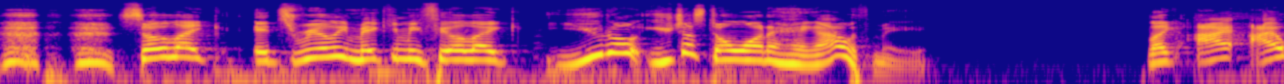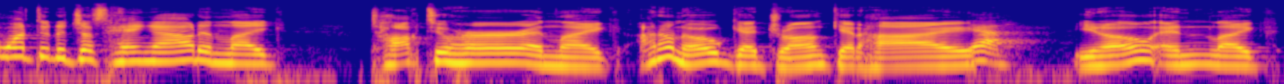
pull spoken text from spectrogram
so like, it's really making me feel like you don't, you just don't want to hang out with me. Like I, I wanted to just hang out and like talk to her and like I don't know, get drunk, get high, Yeah. you know, and like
